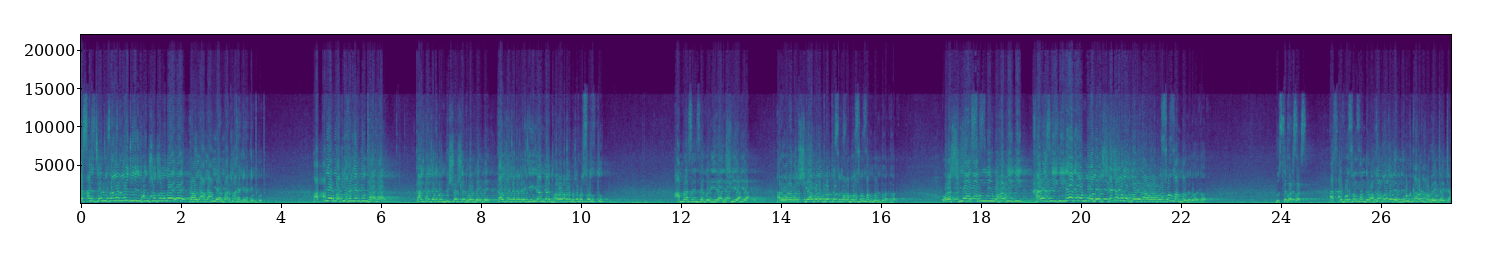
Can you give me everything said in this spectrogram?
আজকে জেরুজালেমকে যদি ধ্বংস করে দেয় তাহলে আপনি আর বাকি থাকেন কোথায়? আপনি আর বাকি থাকেন কোথায়? কালকে যখন মিশরকে ধরবে কালকে যখন এই যে ইরানকে ধরার জন্য প্রস্তুত আমরা চিন্তা করি ইরান শিয়া। আর ওরা তো শিয়া বলে ধরতেছে ওরা মুসলমান বলে ধরে ধরে ওরা শিয়া সুন্নি ওয়াহাবি খারেজি কে কোন বলে সেটা বলে ধরে না ওরা মুসলমান বলে ধরে ধরে বুঝতে পারছি। আজকে মুসলমানদের অধপতনের মূল কারণ হলো এটা।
